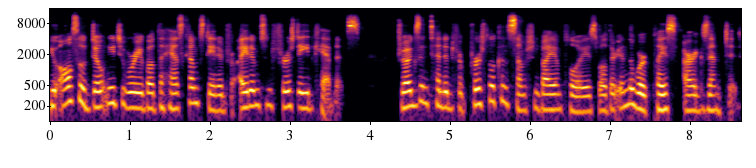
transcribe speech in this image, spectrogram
You also don't need to worry about the HAZCOM standard for items in first aid cabinets. Drugs intended for personal consumption by employees while they're in the workplace are exempted.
